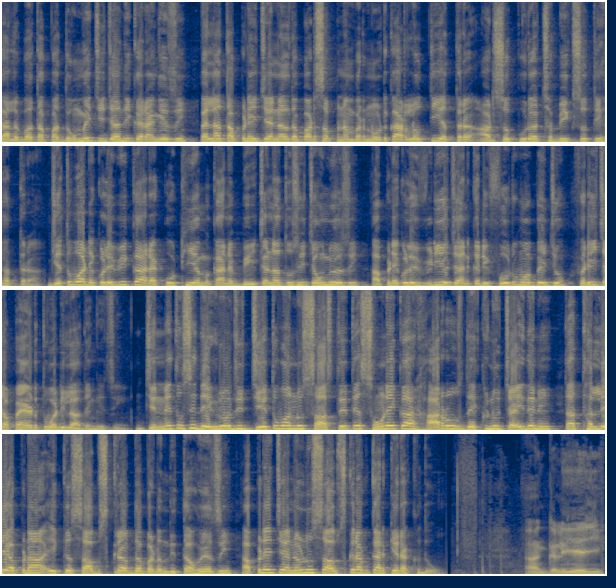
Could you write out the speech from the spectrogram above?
ਗੱਲਬਾਤ ਆਪਾਂ ਦੋਵੇਂ ਚੀਜ਼ਾਂ ਦੀ ਕਰਾਂਗੇ ਸੀ ਪਹਿਲਾਂ ਤਾਂ ਆਪਣੇ ਚੈਨਲ ਦਾ WhatsApp ਨੰਬਰ ਨੋਟ ਕਰ ਲਓ 73800 ਪੂਰਾ 26173 ਜੇ ਤੁਹਾਡੇ ਕੋਲੇ ਵੀ ਘਰ ਹੈ, ਕੋਠੀ ਹੈ, ਮਕਾਨ ਵੇਚਣਾ ਤੁਸੀਂ ਚਾਹੁੰਦੇ ਹੋ ਜੀ, ਆਪਣੇ ਕੋਲੇ ਵੀਡੀਓ ਜਾਣਕਾਰੀ ਫੋਟੋਆਂ ਭੇਜੋ। ਫ੍ਰੀ ਚ ਆਪਾਂ ਐਡ ਤੁਹਾਡੀ ਲਾ ਦੇਂਗੇ ਜੀ। ਜਿੰਨੇ ਤੁਸੀਂ ਦੇਖ ਰਹੇ ਹੋ ਜੀ, ਜੇ ਤੁਹਾਨੂੰ ਸਸਤੇ ਤੇ ਸੋਹਣੇ ਘਰ ਹਰ ਰੋਜ਼ ਦੇਖਣ ਨੂੰ ਚਾਹੀਦੇ ਨੇ, ਤਾਂ ਥੱਲੇ ਆਪਣਾ ਇੱਕ ਸਬਸਕ੍ਰਾਈਬ ਦਾ ਬਟਨ ਦਿੱਤਾ ਹੋਇਆ ਸੀ। ਆਪਣੇ ਚੈਨਲ ਨੂੰ ਸਬਸਕ੍ਰਾਈਬ ਕਰਕੇ ਰੱਖ ਦਿਓ। ਆ ਗਲੀ ਹੈ ਜੀ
